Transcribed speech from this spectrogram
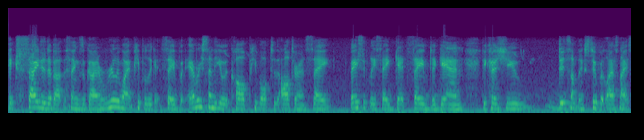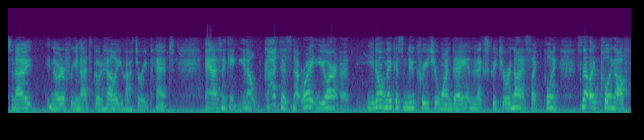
excited about the things of God and really wanted people to get saved. But every Sunday he would call people up to the altar and say, basically say, get saved again because you did something stupid last night. So now, in order for you not to go to hell, you have to repent. And I'm thinking, you know, God, that's not right. You aren't. A, you don't make us a new creature one day and the next creature we're not. It's like pulling. It's not like pulling off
